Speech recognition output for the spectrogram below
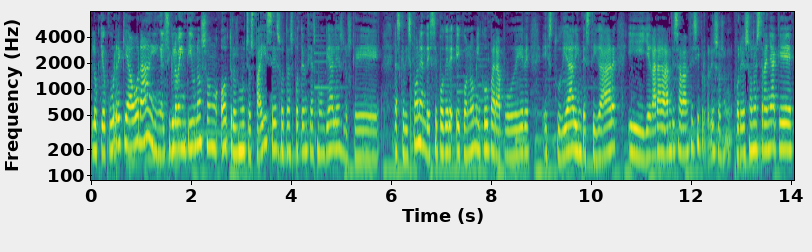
Lo que ocurre que ahora, en el siglo XXI, son otros muchos países, otras potencias mundiales, los que, las que disponen de ese poder económico para poder estudiar, investigar y llegar a grandes avances y progresos. Por eso no extraña que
